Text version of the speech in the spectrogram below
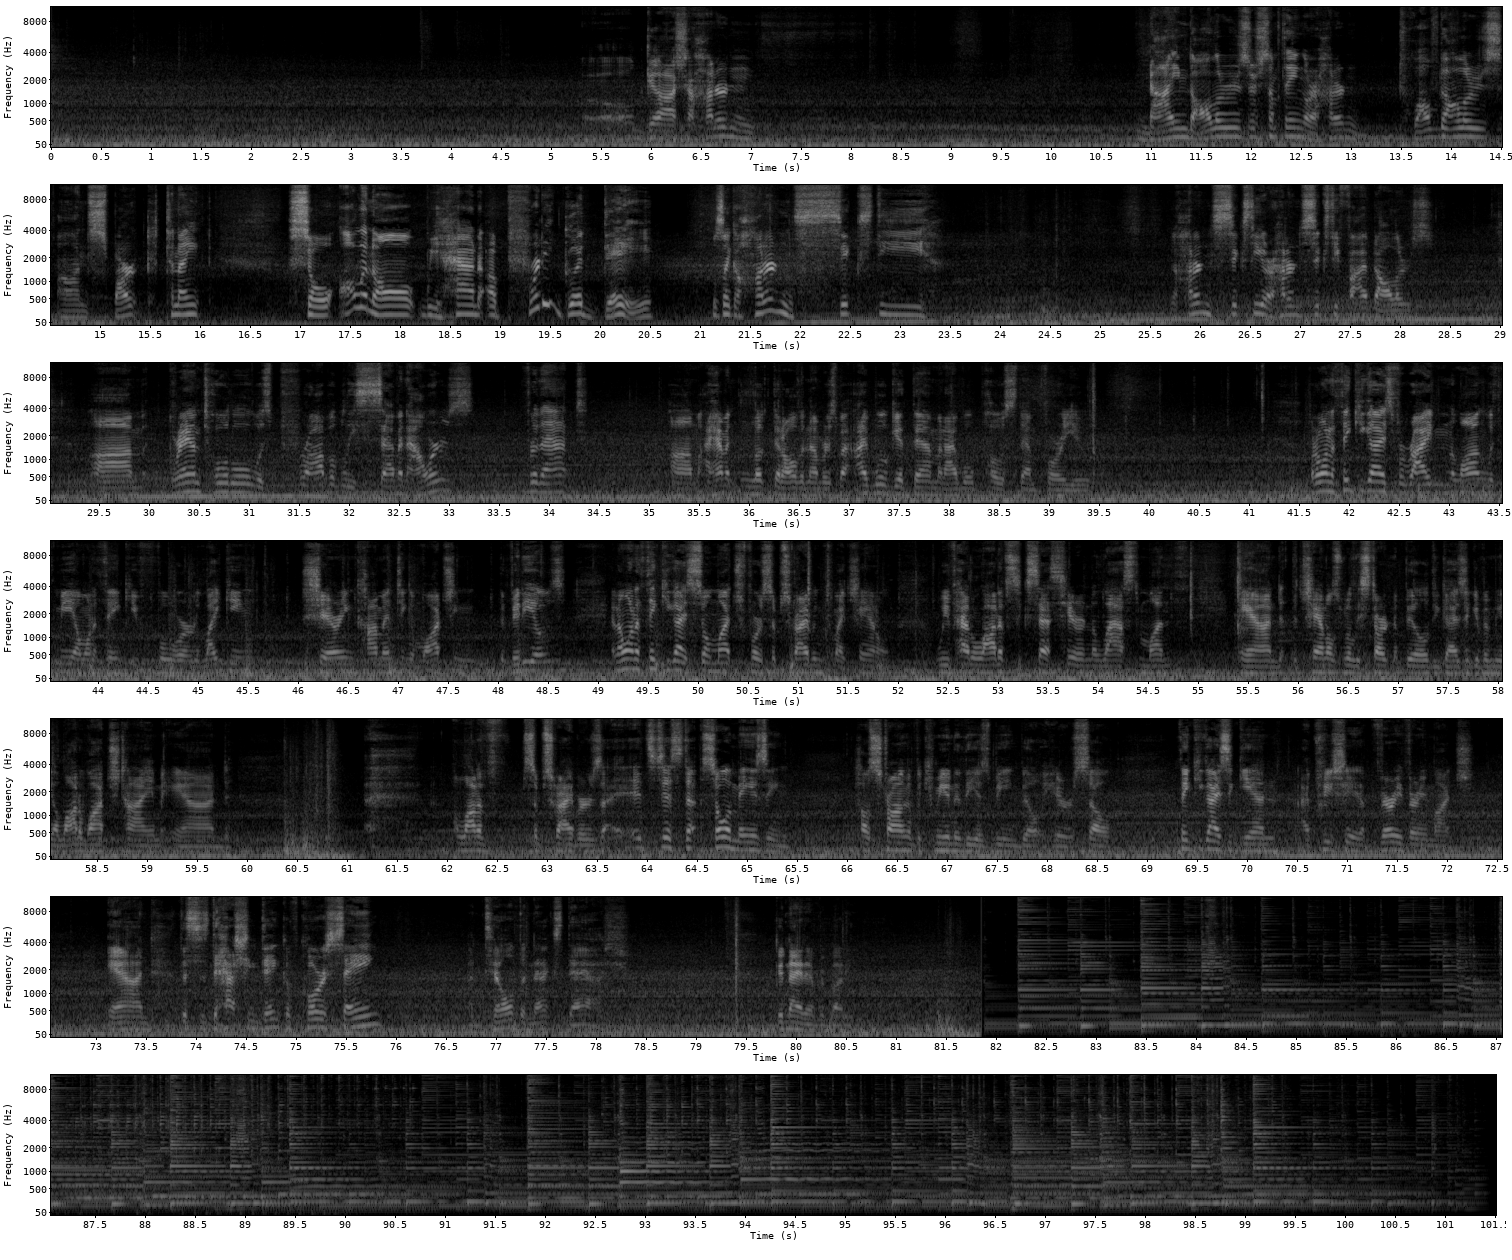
oh gosh, a hundred and nine dollars or something, or a hundred and twelve dollars on Spark tonight. So all in all, we had a pretty good day. It was like 160 160 or 165 dollars. Um, grand total was probably seven hours for that. Um, I haven't looked at all the numbers, but I will get them and I will post them for you. But I want to thank you guys for riding along with me. I want to thank you for liking, sharing, commenting, and watching the videos. And I want to thank you guys so much for subscribing to my channel. We've had a lot of success here in the last month, and the channel's really starting to build. You guys are giving me a lot of watch time and a lot of subscribers. It's just so amazing how strong of a community is being built here. So thank you guys again. I appreciate it very, very much. And this is Dashing Dink, of course, saying until the next dash. Good night, everybody.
